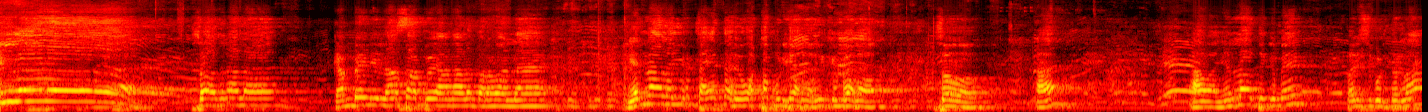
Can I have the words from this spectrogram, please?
இல்ல! ஸோ அதனால கம்பெனி லாஸ் போய் ஆனாலும் பரவாயில்ல. என்னாலையும் டயத்தை ஓட்ட முடியாது அதுக்கு மேல. சோ ஆமா எல்லாத்துக்குமே பரிசு கொடுத்துடலாம்?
